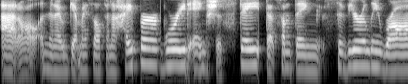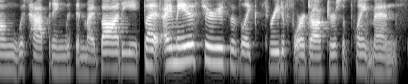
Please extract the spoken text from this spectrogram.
at all. And then I would get myself in a hyper worried, anxious state that something severely wrong was happening within my body. But I made a series of like three to four doctor's appointments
